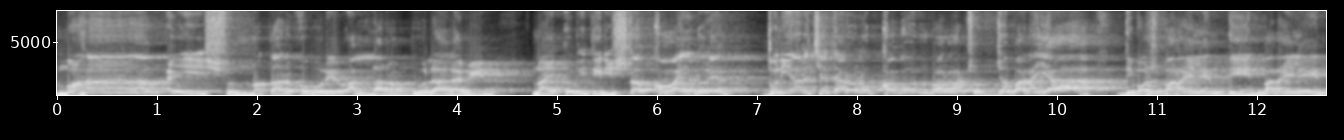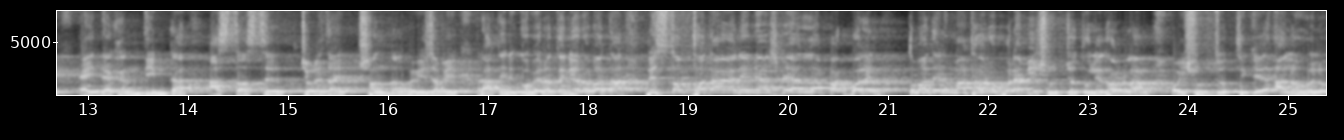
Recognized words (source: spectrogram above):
মহা এই শূন্যতার ওপরে আল্লাহ রব্বুল আলমিন নয় কোটি তিরিশ লক্ষ মাইল দূরে দুনিয়ার চেয়ে তেরো লক্ষ গুণ বড় সূর্য বানাইয়া দিবস বানাইলেন, দিন বানাইলেন। এই দেখেন দিনটা আস্তে আস্তে চলে যায়, সন্ধ্যা হয়ে যাবে, রাতের গভীরতা, নীরবতা, নিস্তব্ধতা নেমে আসবে। আল্লাহ পাক বলেন, তোমাদের মাথার ওপরে আমি সূর্য তুলে ধরলাম। ওই সূর্য থেকে আলো হলো,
